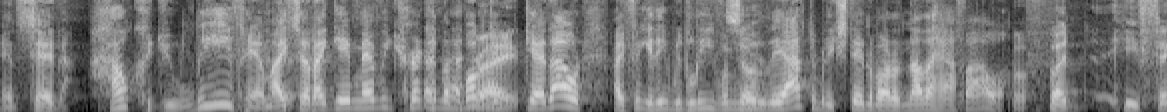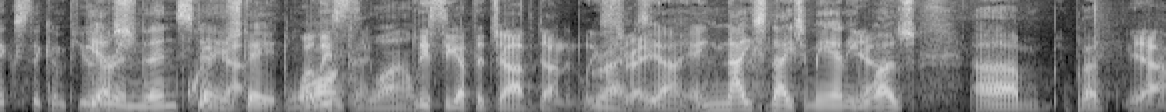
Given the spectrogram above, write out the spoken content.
and said, How could you leave him? I said, I gave him every trick in the book to get out. I figured he would leave So- immediately after, but he stayed about another half hour. But he fixed the computer Yes. and then Quick, stayed. stayed. Well, Long at least, time. at least he got the job done. At least, right? Yeah. A nice, nice man he Yeah. was. Um, but Yeah.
